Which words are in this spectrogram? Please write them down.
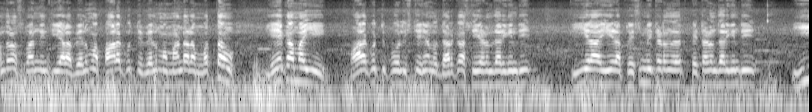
అందరం స్పందించి ఇలా వెలుమ పాలకుర్తి వెలుమ మండలం మొత్తం ఏకమయ్యి పాలకుర్తి పోలీస్ స్టేషన్లో దరఖాస్తు చేయడం జరిగింది. ఈడ ఈడ ప్రెస్ మీటడం పెట్టడం పెట్టడం జరిగింది. ఈ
